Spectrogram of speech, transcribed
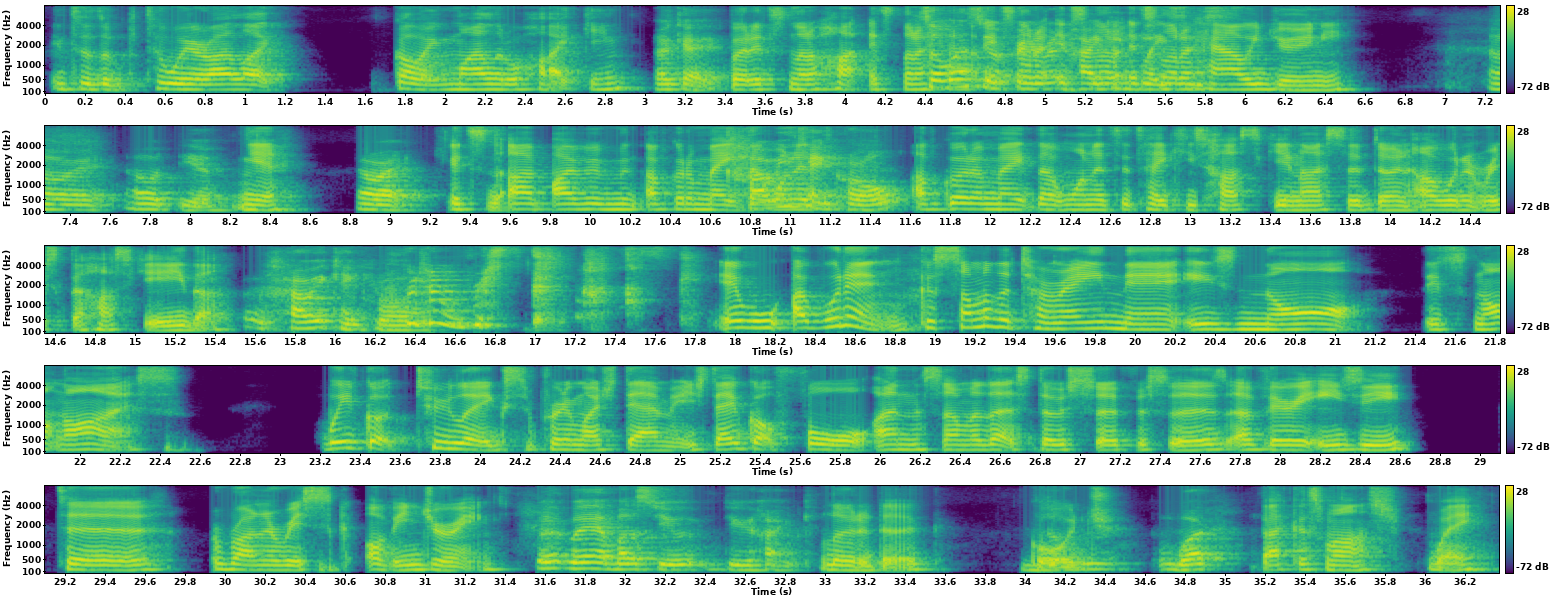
into the to where I like going my little hiking. Okay. But it's not a it's not a So Ho- what's your not a, it's not hiking it's not a? Howie journey. All right. Oh dear. Yeah, All right. it's I've I've, I've got a mate that Howie wanted. can crawl. I've got a mate that wanted to take his husky, and I said, "Don't. I wouldn't risk the husky either. Howie can crawl. Wouldn't risk husky. It, I wouldn't, because some of the terrain there is not. It's not nice. We've got two legs to pretty much damage. They've got four, and some of that, those surfaces are very easy to run a risk of injuring. Where, whereabouts do you do you hike? Lerderderg Gorge, What? Bacchus Marsh Way.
